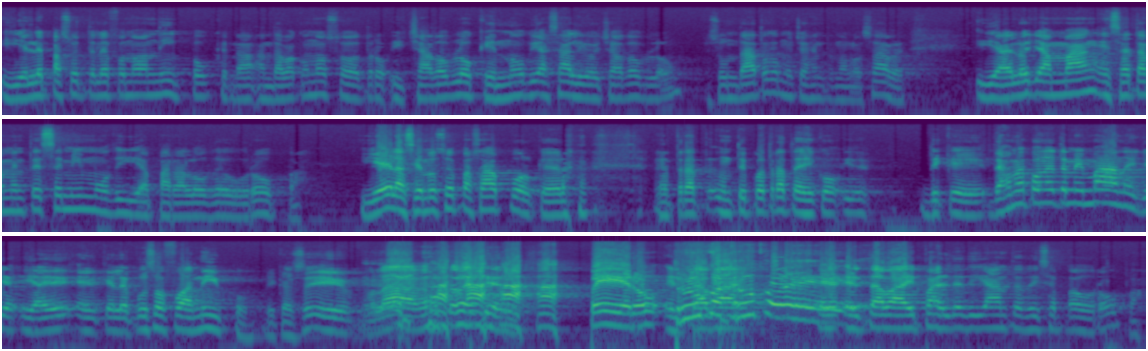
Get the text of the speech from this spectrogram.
y él le pasó el teléfono a Nipo, que andaba con nosotros, y Chado Blow, que no había salido Chado Blow. Es un dato que mucha gente no lo sabe. Y a él lo llaman exactamente ese mismo día para lo de Europa. Y él haciéndose pasar porque era un tipo estratégico. Y de que déjame ponerte mi manager y ahí el que le puso fue a Nipo. Y que sí pero él truco estaba, truco de... él, estaba ahí un par de días antes de irse para Europa.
